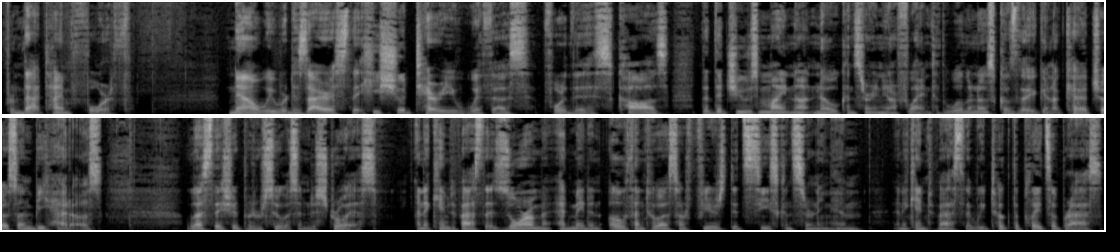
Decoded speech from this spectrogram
from that time forth now we were desirous that he should tarry with us for this cause, that the Jews might not know concerning our flight into the wilderness, because they're going to catch us and behead us, lest they should pursue us and destroy us. And it came to pass that Zoram had made an oath unto us, our fears did cease concerning him. And it came to pass that we took the plates of brass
